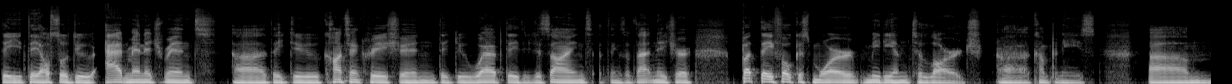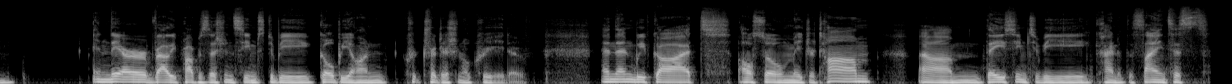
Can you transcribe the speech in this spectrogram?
they they also do ad management. Uh, they do content creation. They do web. They do designs, things of that nature. But they focus more medium to large uh, companies. Um, and their value proposition seems to be go beyond cr- traditional creative. And then we've got also Major Tom. Um, they seem to be kind of the scientists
